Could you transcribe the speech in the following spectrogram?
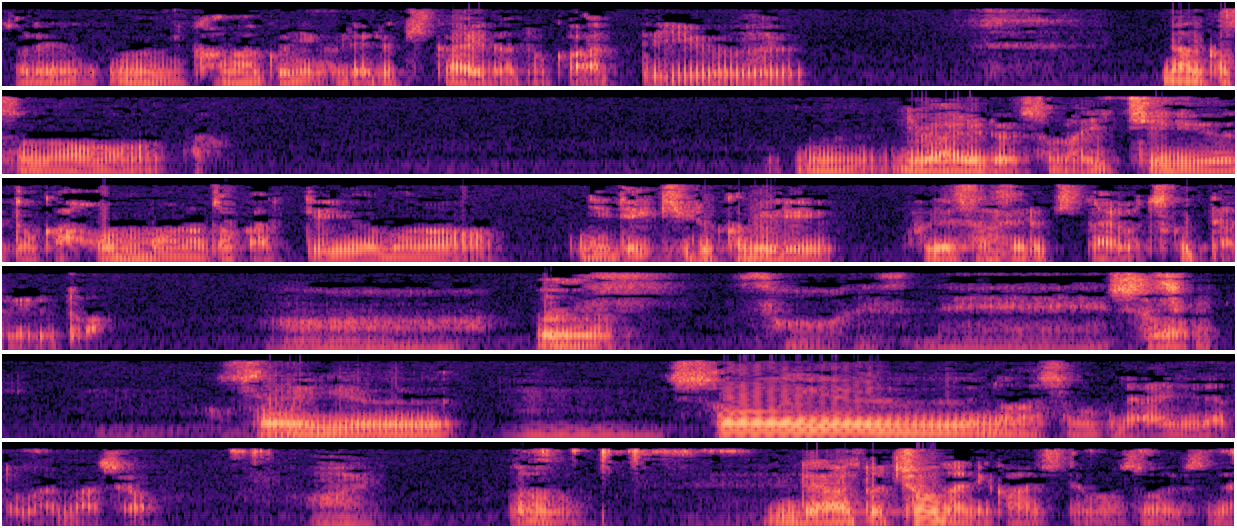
それ、うん、科学に触れる機会だとかっていう、なんかその、うん、いわゆるその一流とか本物とかっていうものにできる限り触れさせる機会を作ってあげると。はい、ああ。うん。そうですね。そう。そういう、そういうのがすごく大事だと思いますよ。はい。うん。で、あと長男に関してもそうですね。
